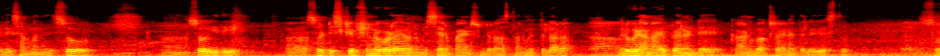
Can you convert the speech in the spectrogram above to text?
ఎందుకు సంబంధించి. సో సో ఇది సో డిస్క్రిప్షన్లో కూడా ఏమైనా మిస్ అయిన పాయింట్స్ ఉంటే రాస్తాను మిత్రులారా. మీరు కూడా నా అభిప్రాయం అంటే కామెంట్ బాక్స్లో అయినా తెలియజేస్తూ. సో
